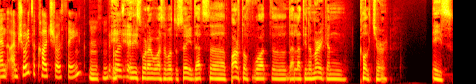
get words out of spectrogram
And I'm sure it's a cultural thing Mhm. because It, it is what I was about to say. That's uh, part of what uh, the Latin American culture is.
